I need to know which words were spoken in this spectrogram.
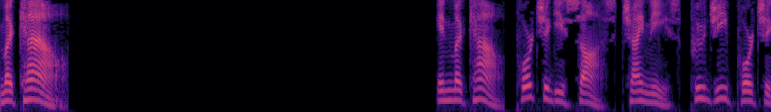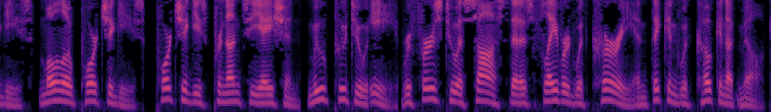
Macau In Macau, Portuguese sauce Chinese, Puji Portuguese, Molho Portuguese, Portuguese pronunciation, mu putu e refers to a sauce that is flavored with curry and thickened with coconut milk.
